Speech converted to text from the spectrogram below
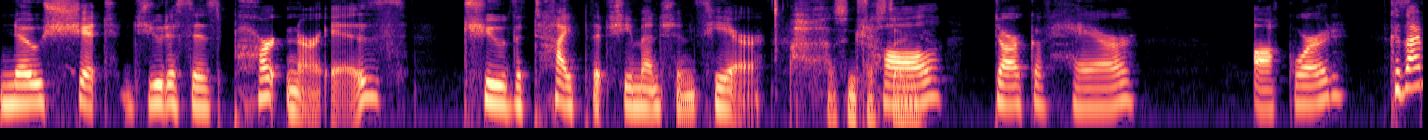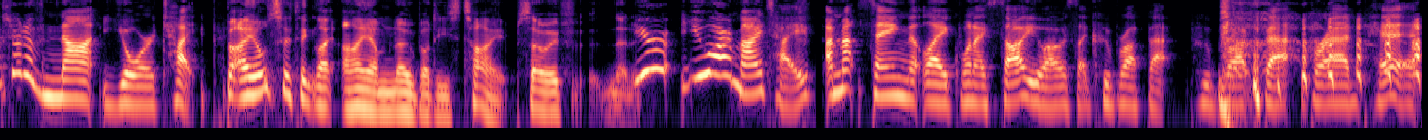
No Shit Judas's partner is to the type that she mentions here. Ah, that's interesting. Tall, dark of hair, awkward. Because I'm sort of not your type. But I also think like I am nobody's type. So if You're you are my type. I'm not saying that like when I saw you, I was like, who brought back who brought back Brad Pitt?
